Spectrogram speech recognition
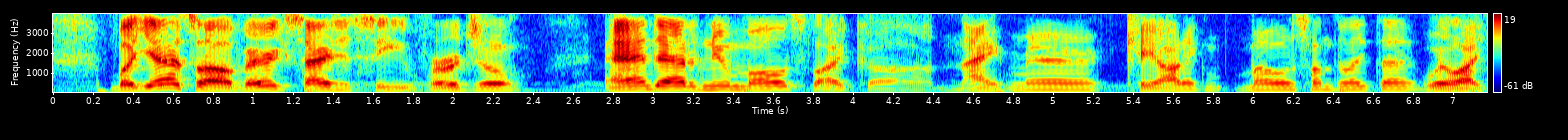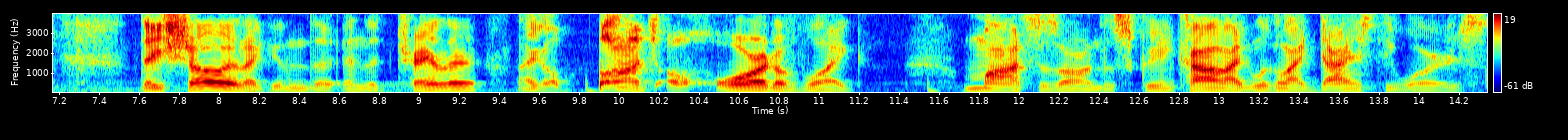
but yeah, so uh, very excited to see Virgil and they added new modes like uh, nightmare, chaotic mode, something like that, where like they show it like in the in the trailer, like a bunch, a horde of like monsters are on the screen, kind of like looking like Dynasty Warriors.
